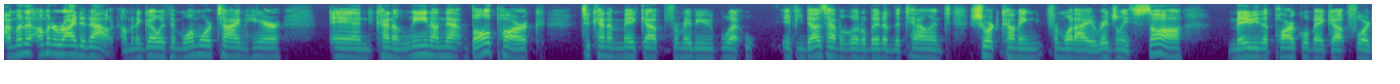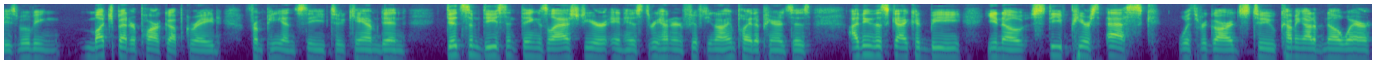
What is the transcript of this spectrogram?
I'm gonna I'm gonna ride it out. I'm gonna go with him one more time here, and kind of lean on that ballpark to kind of make up for maybe what if he does have a little bit of the talent shortcoming from what I originally saw. Maybe the park will make up for it. He's moving much better park upgrade from PNC to Camden. Did some decent things last year in his 359 plate appearances. I think this guy could be, you know, Steve Pearce esque with regards to coming out of nowhere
